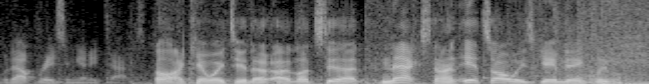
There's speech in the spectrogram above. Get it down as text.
without raising any taxes. Oh, I can't wait to hear that. Let's do that next on It's Always Game Day in Cleveland.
